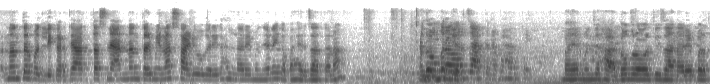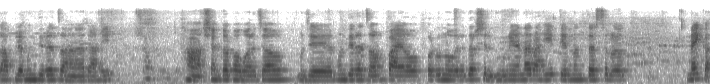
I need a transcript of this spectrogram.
नंतर बदली करते. आत्ताच नाही आणि नंतर मी ना साडी वगैरे घालणार आहे म्हणजे नाही का बाहेर जाताना. म्हणजे डोंगरावर मंदिर- जाताना बाहेर बाहेर म्हणजे हा डोंगरावरती जाणार आहे परत आपल्या मंदिरात जाणार आहे. हा शंकर भगवानाच्या म्हणजे मंदिरात जाऊन पाया पडून वगैरे दर्शन घेऊन येणार आहे. ते नंतर सगळं नाही का?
